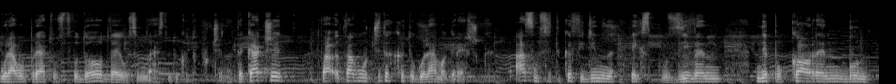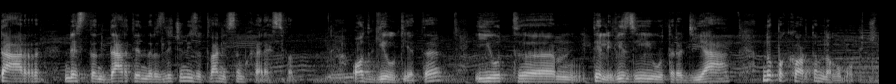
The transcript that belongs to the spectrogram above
голямо приятелство до 2018, докато почина. Така че това, това го отчитах като голяма грешка. Аз съм си такъв един експлозивен, непокорен, бунтар, нестандартен, различен и затова не съм харесван. От гилдията и от е, телевизии, от радиа, но пък хората много му обичат.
